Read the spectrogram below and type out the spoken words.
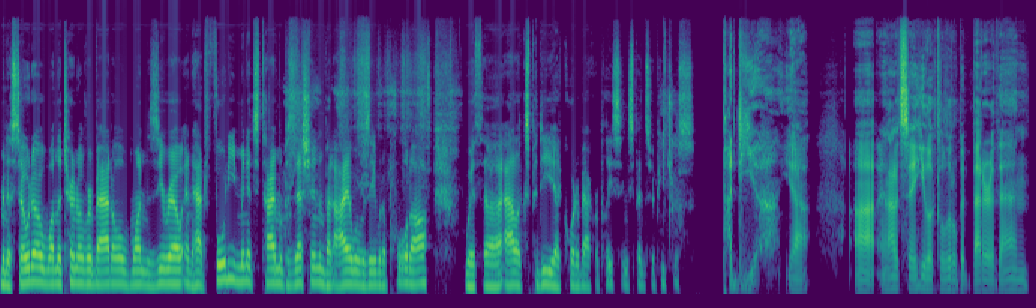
Minnesota won the turnover battle 1 0 and had 40 minutes time of possession, but Iowa was able to pull it off with uh, Alex Padilla at quarterback replacing Spencer Petras. Padilla, yeah. Uh, and I would say he looked a little bit better than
